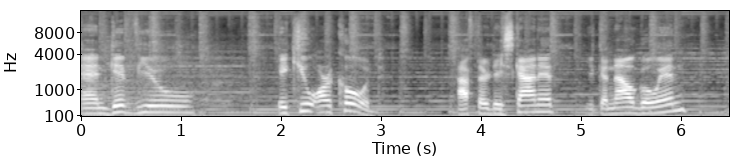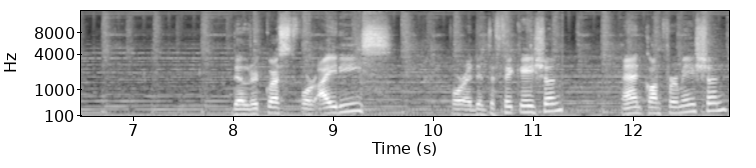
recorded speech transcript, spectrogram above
and give you a QR code. After they scan it, you can now go in. They'll request for IDs, for identification and confirmation.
